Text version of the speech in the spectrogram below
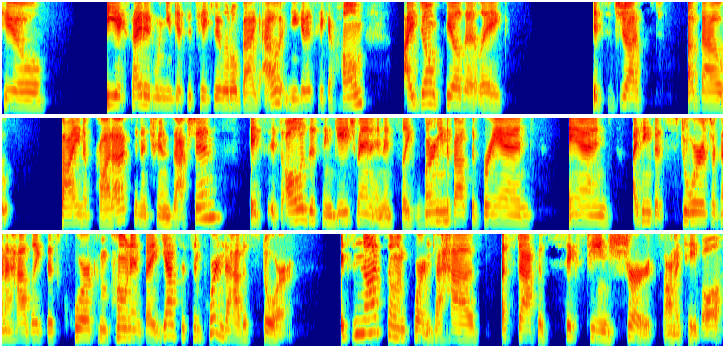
to be excited when you get to take your little bag out and you get to take it home. I don't feel that like it's just about buying a product and a transaction. It's it's all of this engagement and it's like learning about the brand. And i think that stores are going to have like this core component that yes it's important to have a store. It's not so important to have a stack of 16 shirts on a table.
